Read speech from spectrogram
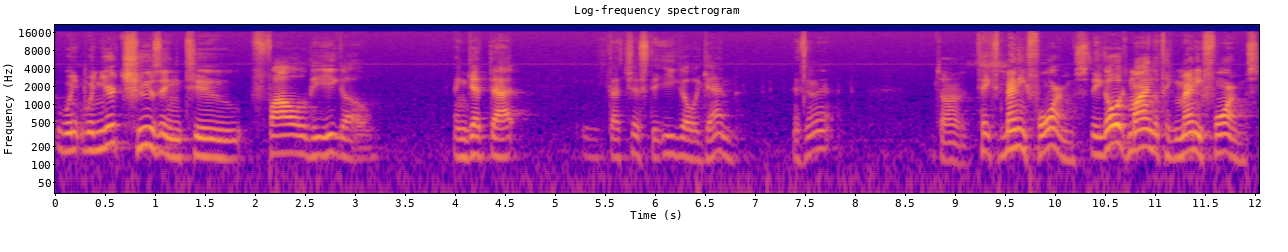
when, when you're choosing to follow the ego and get that, that's just the ego again, isn't it? John, It takes many forms. The egoic mind will take many forms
